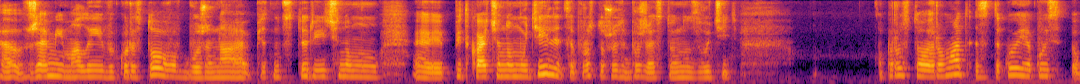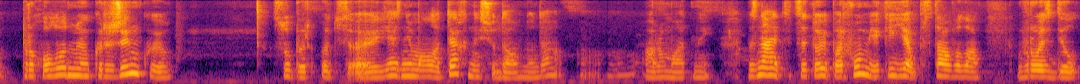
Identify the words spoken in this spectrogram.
Е, Вже мій малий використовував, боже, на 15-річному е, підкачаному тілі це просто щось божественно звучить. Просто аромат з такою якоюсь прохолодною крижинкою. Супер. От е, я знімала тех нещодавно, да? е, ароматний. Ви знаєте, це той парфум, який я б ставила в розділ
